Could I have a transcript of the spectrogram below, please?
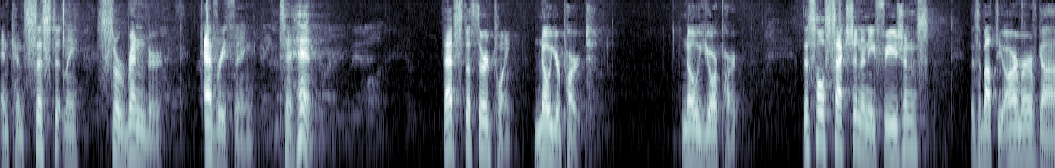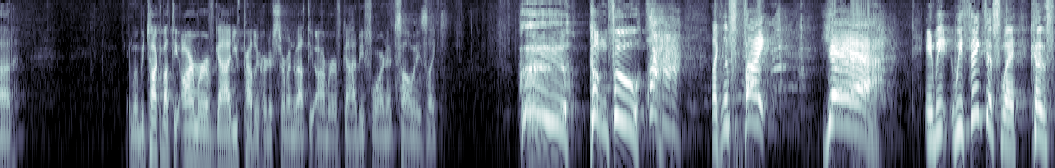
and consistently surrender everything to him. That's the third point. Know your part. Know your part. This whole section in Ephesians is about the armor of God. And when we talk about the armor of God, you've probably heard a sermon about the armor of God before, and it's always like, kung fu, like let's fight. Yeah. And we, we think this way because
